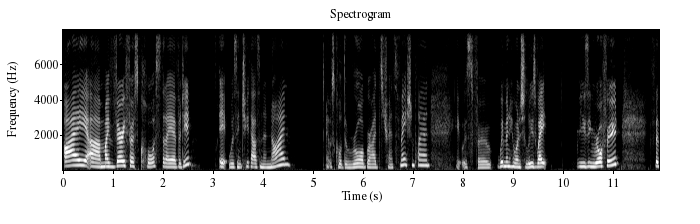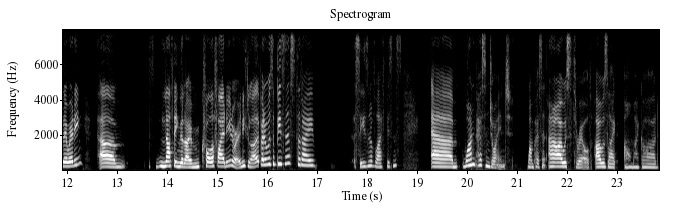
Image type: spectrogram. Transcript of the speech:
I, uh, my very first course that I ever did, it was in 2009 it was called the Raw Brides Transformation Plan. It was for women who wanted to lose weight using raw food for their wedding. Um, nothing that I'm qualified in or anything like that, but it was a business that I, a season of life business. Um, one person joined, one person, and I was thrilled. I was like, oh my God,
